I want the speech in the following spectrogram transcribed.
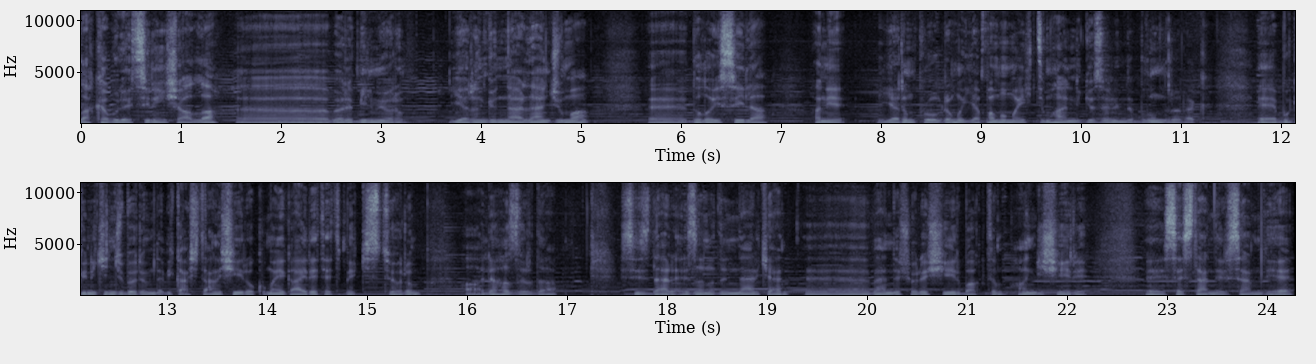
Allah kabul etsin inşallah. Ee, böyle bilmiyorum. Yarın günlerden cuma. Ee, dolayısıyla hani yarın programı yapamama ihtimalini göz önünde bulundurarak e, bugün ikinci bölümde birkaç tane şiir okumaya gayret etmek istiyorum. Hala hazırda sizler ezanı dinlerken e, ben de şöyle şiir baktım. Hangi şiiri e, seslendirsem diye.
